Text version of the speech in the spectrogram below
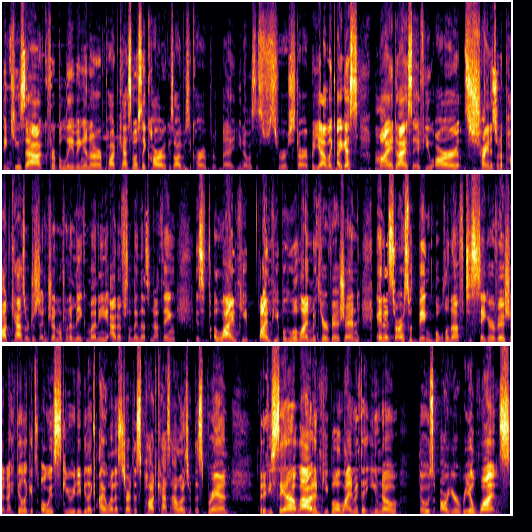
Thank you, Zach, for believing in our podcast. Mostly Karu, because obviously Karu, uh, you know, was the first start. But yeah, like I guess my advice, if you are trying to start a podcast or just in general trying to make money out of something that's nothing, is align people, find people who align with your vision. And it starts with being bold enough to say your vision. I feel like it's always scary to be like, I want to start this podcast, I want to start this brand. But if you say it out loud and people align with it, you know those are your real ones.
